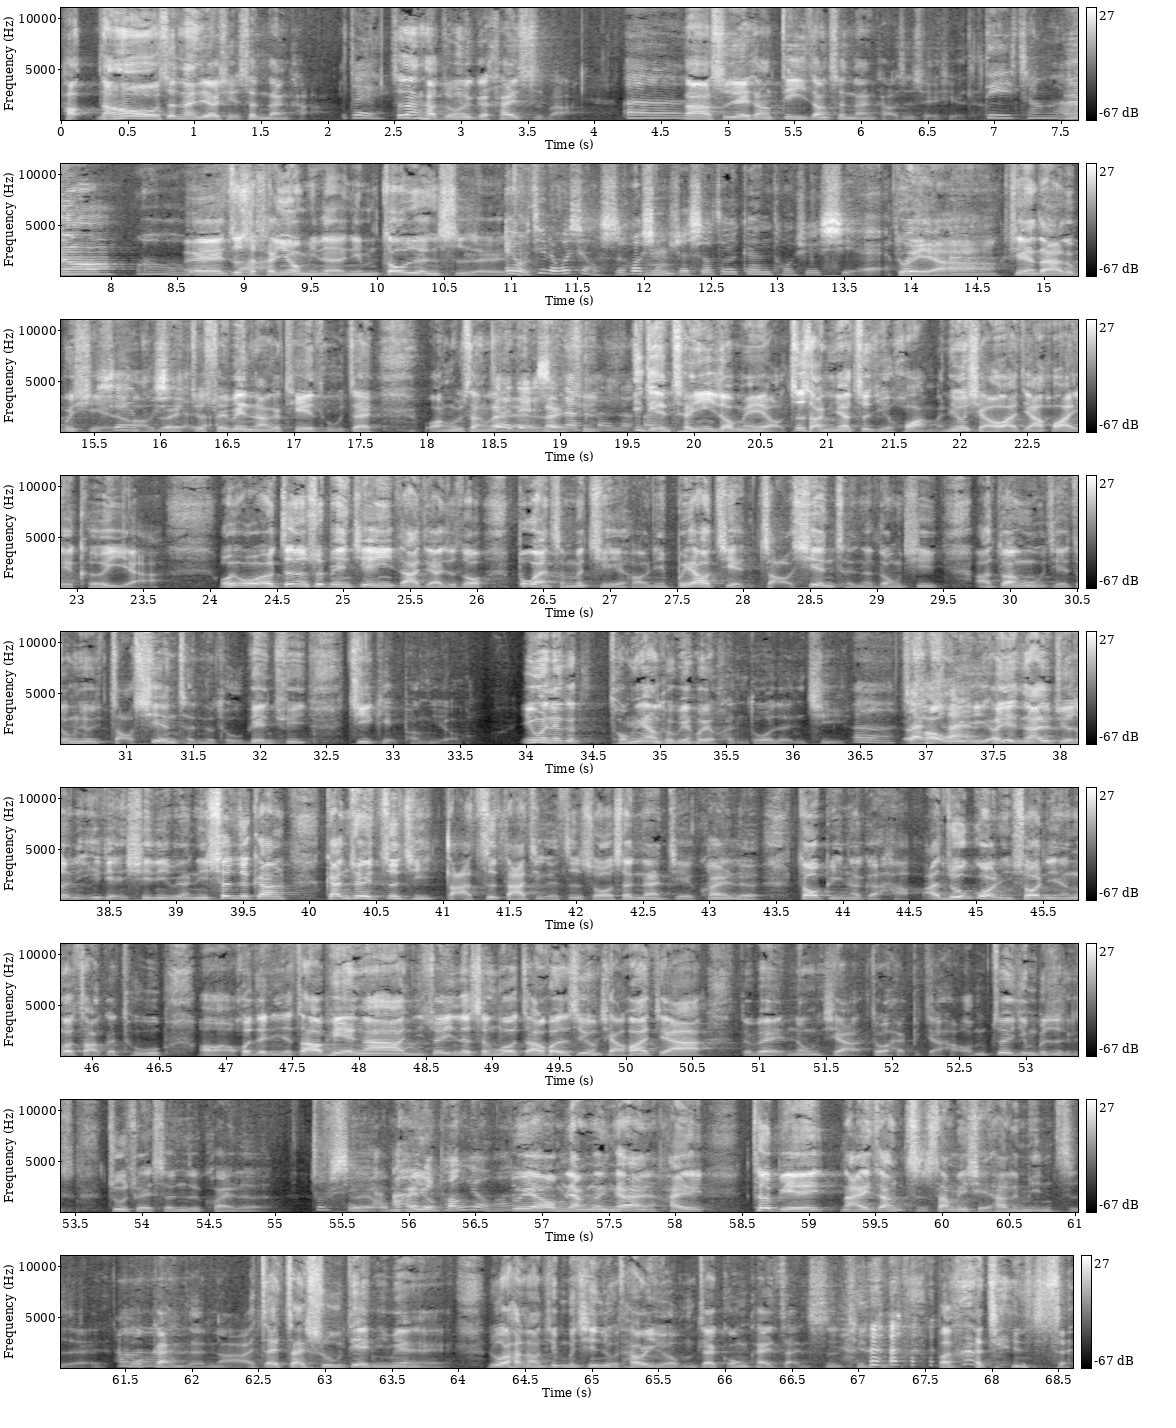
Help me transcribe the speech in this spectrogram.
好，然后圣诞节要写圣诞卡，对，圣诞卡总有一个开始吧。嗯，那世界上第一张圣诞卡是谁写的？第一张啊！哎呀，哦，哎，这是很有名的，你们都认识哎。哎，我记得我小时候小学的时候都会跟同学写。对呀，现在大家都不写了哈，对，就随便拿个贴图在网络上赖来赖去，一点诚意都没有。至少你要自己画嘛，你用小画家画也可以啊。我我真的顺便建议大家，就是说，不管什么节哈，你不要捡找现成的东西啊。端午节中就找现成的图片去寄给朋友。因为那个同样图片会有很多人记，嗯，毫无意义，而且人家就觉得说你一点心意没有，你甚至刚干脆自己打字打几个字说圣诞节快乐，都比那个好啊。如果你说你能够找个图哦，或者你的照片啊，你最近的生活照，或者是用小画家，对不对？弄一下都还比较好。我们最近不是祝谁生日快乐？祝谁啊？我们还有女朋友啊？对呀，我们两个你看还。特别拿一张纸，上面写他的名字，哎，多感人呐！在在书店里面，哎，如果他脑筋不清楚，他会以为我们在公开展示，庆祝 帮他庆生。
